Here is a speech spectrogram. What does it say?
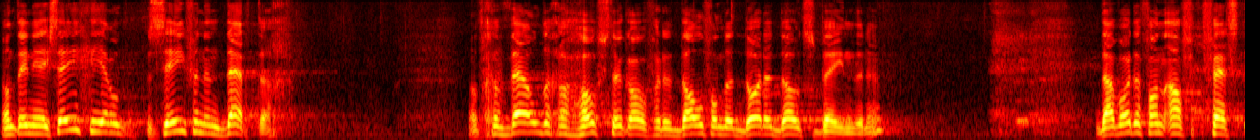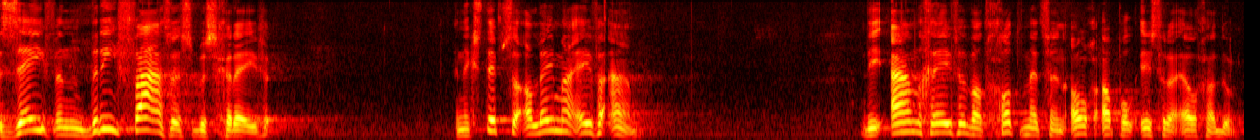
Want in Ezekiel 37, dat geweldige hoofdstuk over het dal van de dorre doodsbeenderen, daar worden vanaf vers 7 drie fases beschreven. En ik stip ze alleen maar even aan. Die aangeven wat God met zijn oogappel Israël gaat doen.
